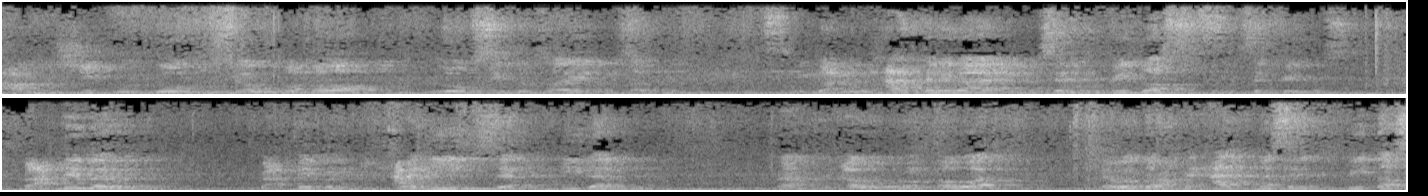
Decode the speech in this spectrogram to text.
عرض الشيك والجوت والجو بفلو الاوكسي بتاعي يعني الحاله الثانية بقى المسائل الفيتوس المسائل الفيتوس بعتبر بعتبر الحاله دي بالذات تحديدا ها الأول بروح هو لو أنت رحت لحاله مساله فيتوس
